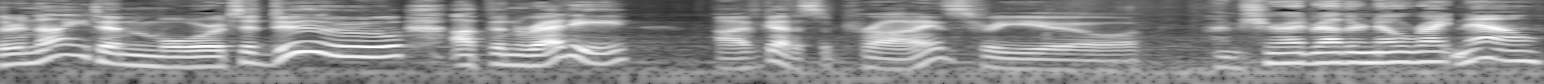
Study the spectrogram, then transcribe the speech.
Another night and more to do. Up and ready. I've got a surprise for you. I'm sure I'd rather know right now.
